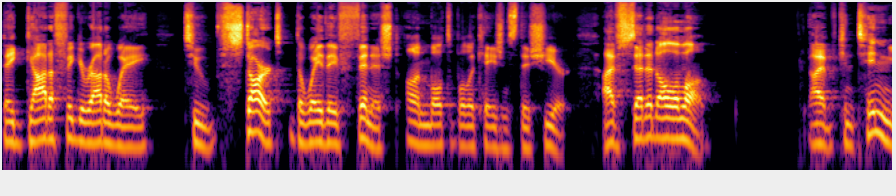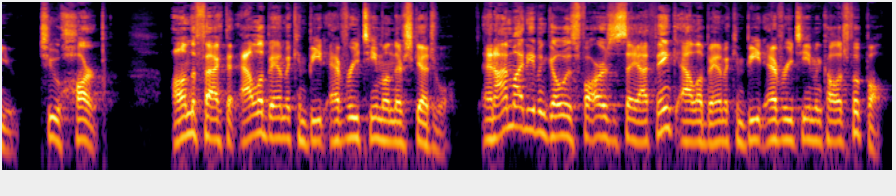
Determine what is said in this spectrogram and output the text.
they got to figure out a way to start the way they've finished on multiple occasions this year. I've said it all along. I've continued to harp on the fact that Alabama can beat every team on their schedule. And I might even go as far as to say I think Alabama can beat every team in college football.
